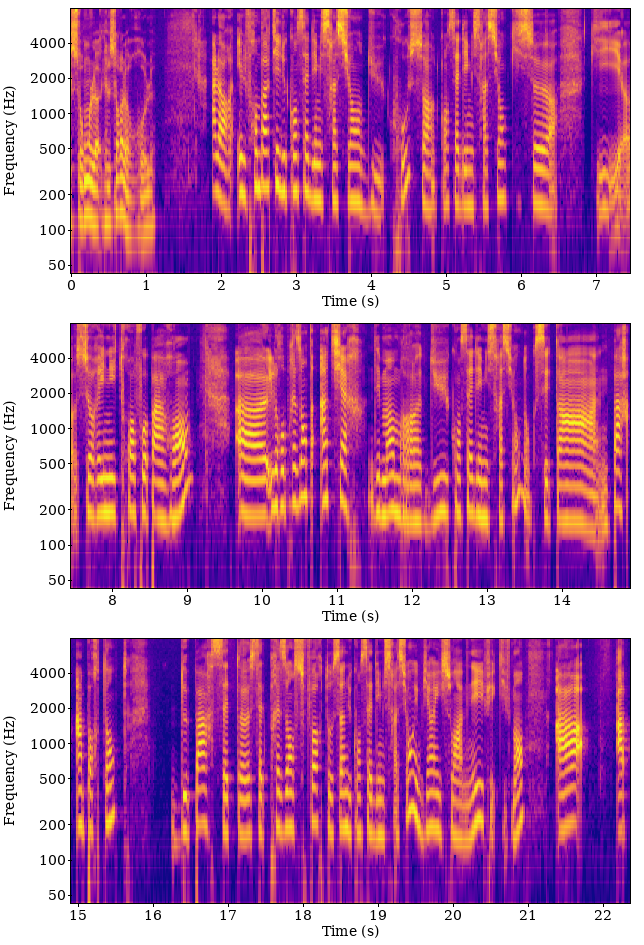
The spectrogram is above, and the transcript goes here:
Seront leur- quel sera leur rôle? Alors, ils feront partie du conseil d'administration du CRUS, un conseil d'administration qui, se, qui euh, se réunit trois fois par an. Euh, ils représentent un tiers des membres du conseil d'administration, donc c'est un- une part importante. De par cette, euh, cette présence forte au sein du conseil d'administration, eh bien, ils sont amenés effectivement à, à-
